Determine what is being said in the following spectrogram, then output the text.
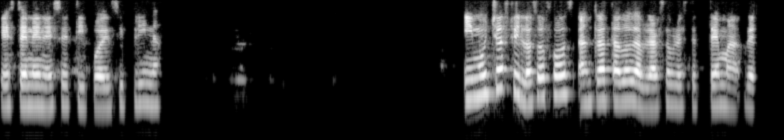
estén en ese tipo de disciplina. Y muchos filósofos han tratado de hablar sobre este tema de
